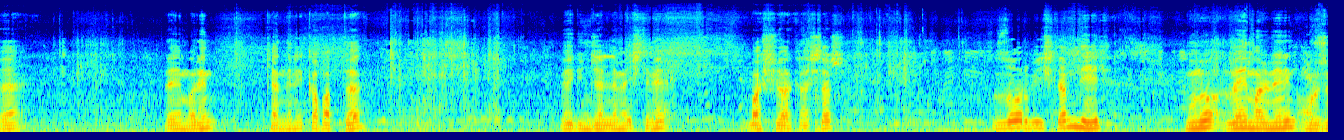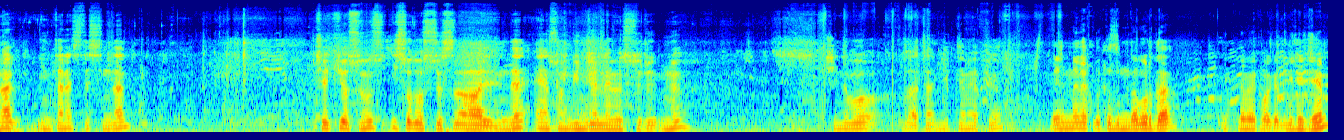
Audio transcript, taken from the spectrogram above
Ve Raymar'in kendini kapattı. Ve güncelleme işlemi başlıyor arkadaşlar. Zor bir işlem değil. Bunu Raymar'in orijinal internet sitesinden çekiyorsunuz. ISO dosyası halinde en son güncelleme sürümünü. Şimdi bu zaten yükleme yapıyor. Benim meraklı kızım da burada. Yükleme yaparken gideceğim.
